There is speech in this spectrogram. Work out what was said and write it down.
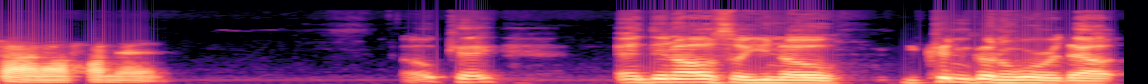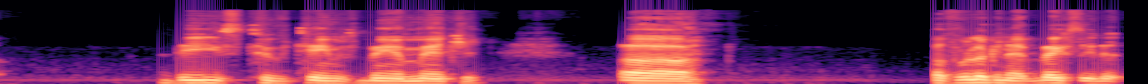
sign off on that. Okay. And then also, you know, you couldn't go nowhere without these two teams being mentioned. Uh, if we're looking at basically the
